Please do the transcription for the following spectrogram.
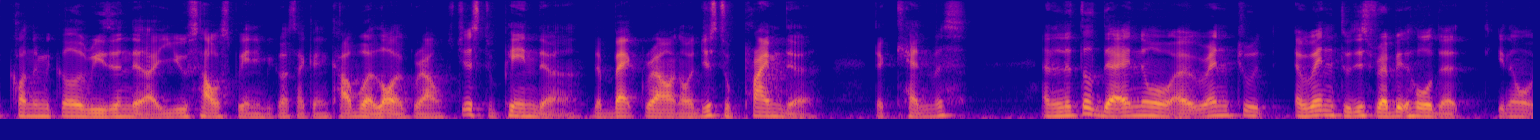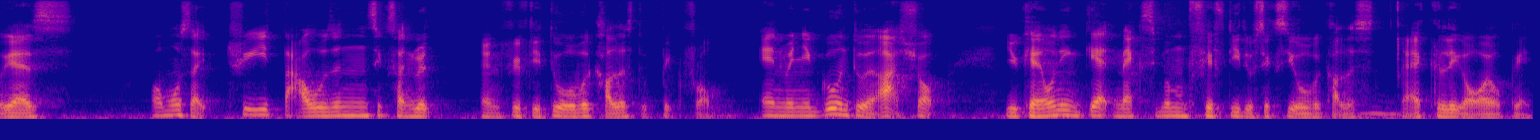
economical reason that I use house painting because I can cover a lot of ground just to paint the, the background or just to prime the, the canvas. And little did I know, I went through, I went to this rabbit hole that you know it has almost like three thousand six hundred and fifty-two over colors to pick from. And when you go into an art shop, you can only get maximum fifty to sixty over colors, mm. acrylic or oil paint.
